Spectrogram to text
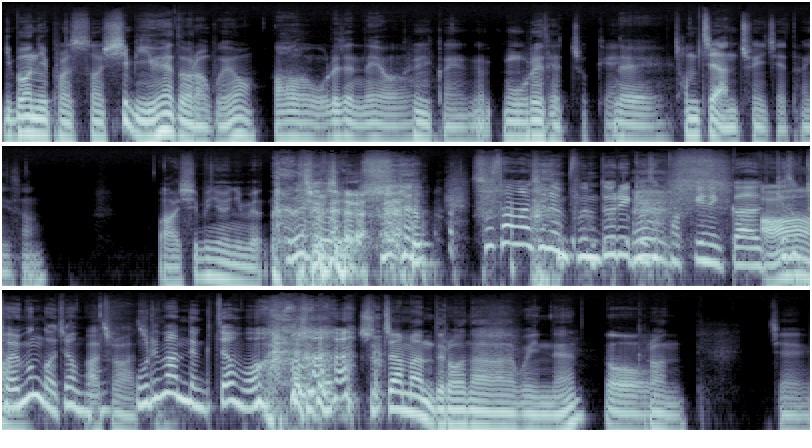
이번이 벌써 12회더라고요. 아, 오래됐네요. 그러니까 오래됐죠. 꽤. 네. 젊지 않죠 이제 더 이상. 아, 12년이면 그래도 수상하시는 분들이 계속 바뀌니까 아, 계속 젊은 거죠. 뭐. 맞아, 맞아. 우리만 늙죠 뭐. 숫자만 늘어나고 있는 어, 그런 이제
